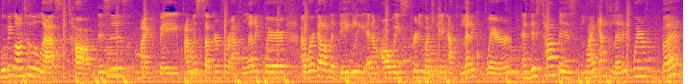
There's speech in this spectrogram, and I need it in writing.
Moving on to the last top. This is my fave. I'm a sucker for athletic wear. I work out on the daily and I'm always pretty much in athletic wear. And this top is like athletic wear, but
